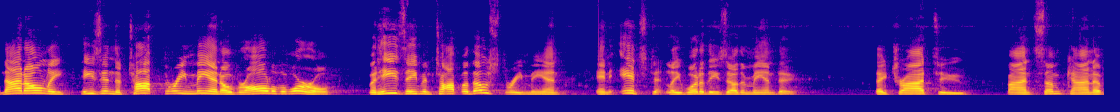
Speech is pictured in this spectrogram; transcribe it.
not only he's in the top three men over all of the world, but he's even top of those three men. And instantly, what do these other men do? They try to find some kind of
